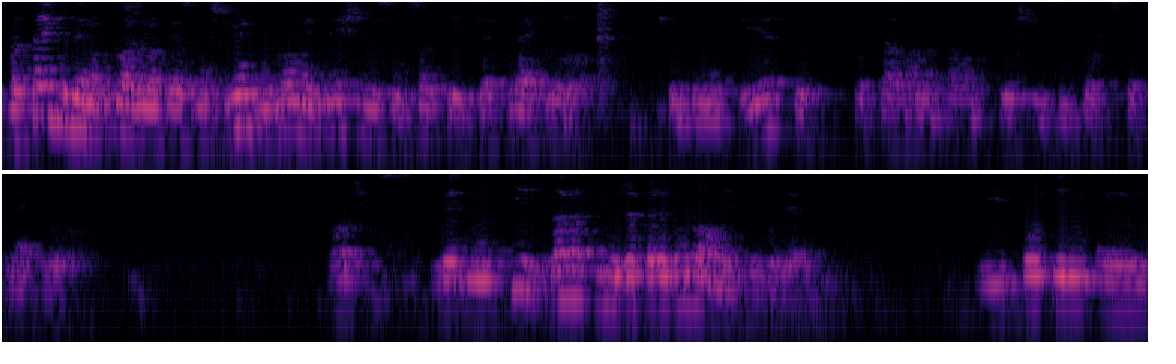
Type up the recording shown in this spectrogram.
За цей будинок теж написано, що він збудований 1853 року. Це є, це, це цегла, напевно, з 1853 року. От видно ці. Зараз він вже перебудований цей будинок. І потім е,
